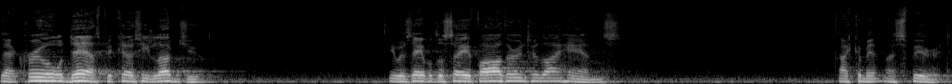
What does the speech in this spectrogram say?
that cruel death because he loved you, he was able to say, Father, into thy hands I commit my spirit.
